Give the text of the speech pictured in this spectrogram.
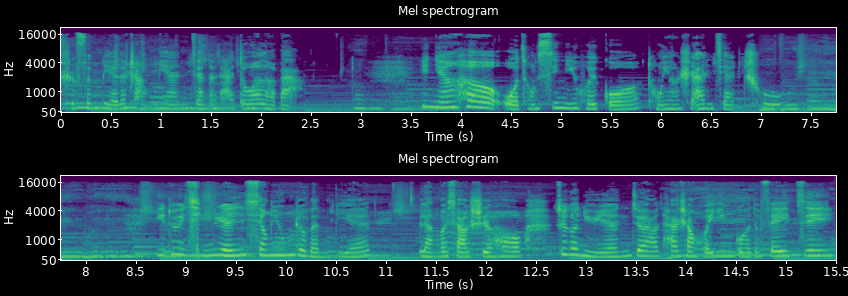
是分别的场面见得太多了吧。一年后，我从悉尼回国，同样是安检处。一对情人相拥着吻别，两个小时后，这个女人就要踏上回英国的飞机。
